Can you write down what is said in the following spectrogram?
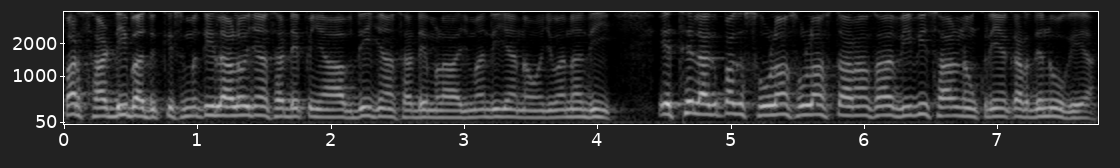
ਪਰ ਸਾਡੀ ਬਦਕਿਸਮਤੀ ਲਾ ਲਓ ਜਾਂ ਸਾਡੇ ਪੰਜਾਬ ਦੀ ਜਾਂ ਸਾਡੇ ਮੁਲਾਜ਼ਮਾਂ ਦੀ ਜਾਂ ਨੌਜਵਾਨਾਂ ਦੀ ਇੱਥੇ ਲਗਭਗ 16 16 17 ਸਾਲ 20 20 ਸਾਲ ਨੌਕਰੀਆਂ ਕਰਦੇ ਨੂੰ ਹੋ ਗਏ ਆ।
